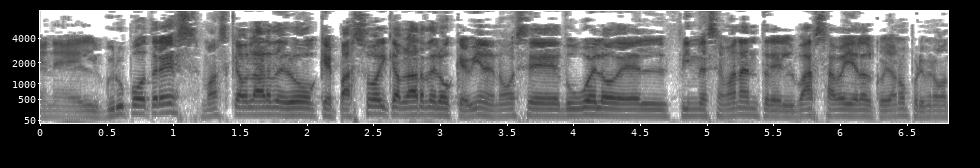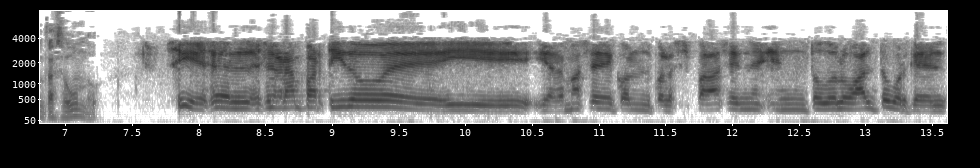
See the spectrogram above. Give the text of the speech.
En el grupo 3, más que hablar de lo que pasó, hay que hablar de lo que viene, ¿no? Ese duelo del fin de semana entre el Barça B y el Alcoyano, primero contra segundo. Sí, es el, es el gran partido eh, y, además eh, con, las espadas en, todo lo alto porque el,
